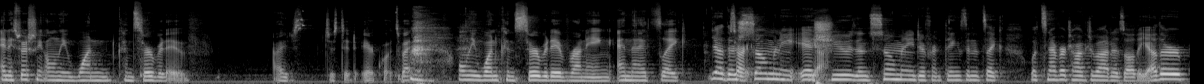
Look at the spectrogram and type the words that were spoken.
and especially only one conservative. I just just did air quotes, but only one conservative running, and then it's like Yeah, there's sorry. so many issues and so many different things, and it's like what's never talked about is all the other,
